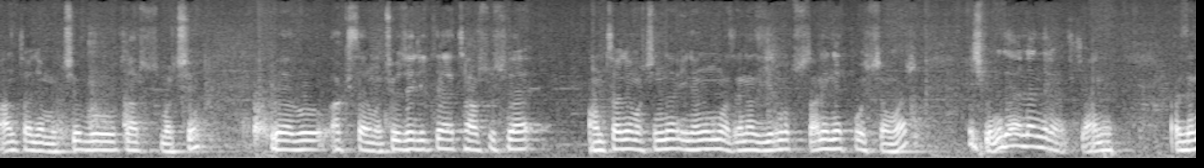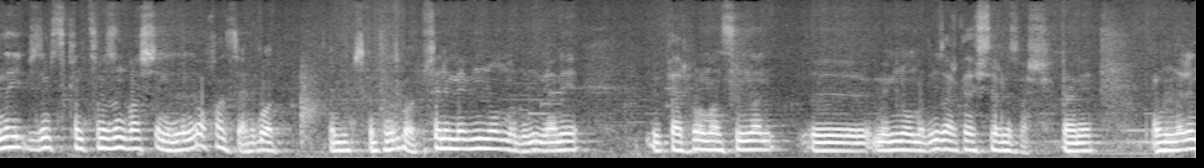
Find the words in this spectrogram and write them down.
Antalya maçı, bu Tarsus maçı ve bu Akhisar maçı. Özellikle Tarsus ve Antalya maçında inanılmaz. En az 20-30 tane net pozisyon var. Hiçbirini değerlendiremedik. Yani o yüzden de bizim sıkıntımızın başlı nedeni ofans yani gol. En büyük sıkıntımız gol. Bu sene memnun olmadım. Yani performansından e, memnun olmadığımız arkadaşlarımız var. Yani onların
